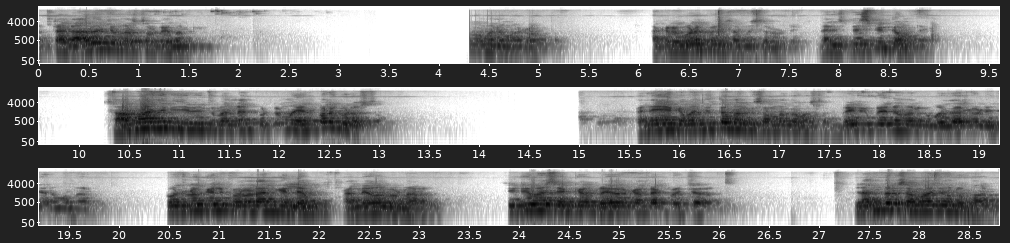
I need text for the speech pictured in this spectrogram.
అట్లాంటి ఆలోచనలు వస్తుంటాయి మనకి. మనం మాట అక్కడ కూడా కొన్ని సమస్యలు ఉంటాయి. దాని స్పెసిఫిక్గా ఉంటాయి. సామాజిక జీవితం అన్న కుటుంబం హెల్పలకు కూడా వస్తుంది అనేక మందితో మనకు సంబంధం వస్తుంది. బయటకు పోయిన మనకు బజార్లో జనం ఉన్నారు. కోర్టులోకి వెళ్ళి కొనడానికి వెళ్ళాం. అమ్మేవాళ్ళు ఉన్నారు. సిటీ బస్ ఎక్కాం. డ్రైవర్ కండక్టర్ వచ్చారు. వీళ్ళందరూ సమాజంలో భాగం.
